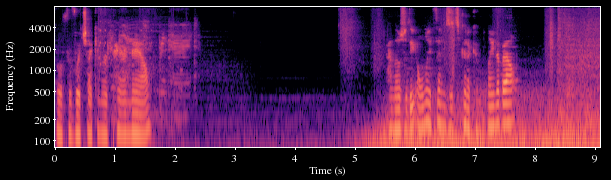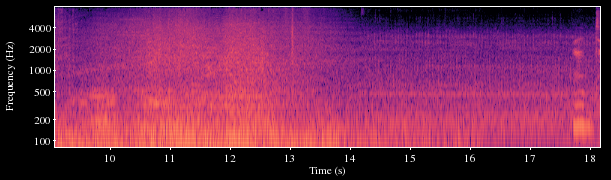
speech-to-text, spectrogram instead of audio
Both of which I can repair now. And those are the only things it's going to complain about? And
